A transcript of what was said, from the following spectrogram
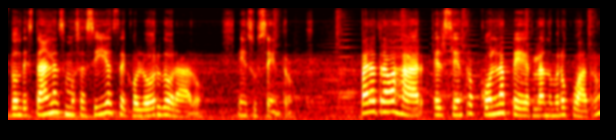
donde están las mozasillas de color dorado en su centro. Para trabajar el centro con la perla número 4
